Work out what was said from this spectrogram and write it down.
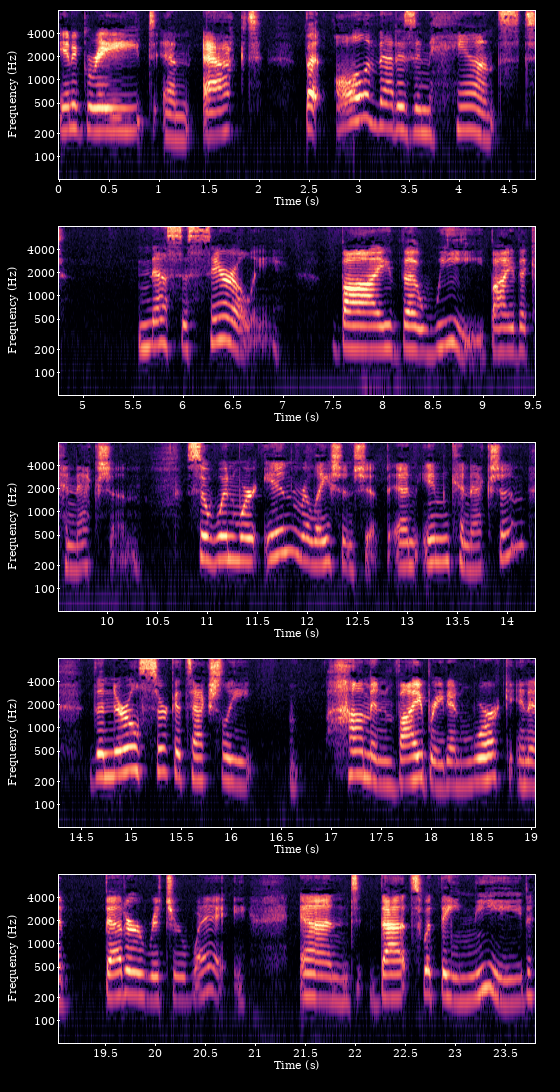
integrate and act, but all of that is enhanced necessarily by the we, by the connection. So when we're in relationship and in connection, the neural circuits actually hum and vibrate and work in a better, richer way. And that's what they need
